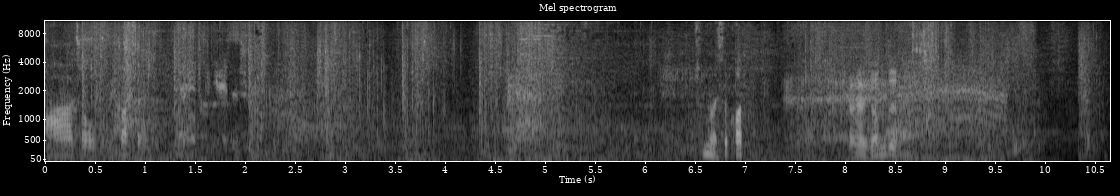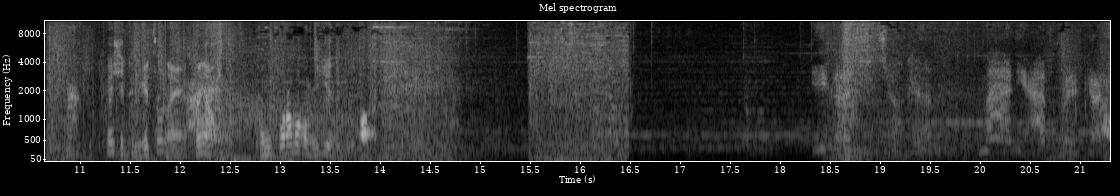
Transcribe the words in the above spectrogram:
아, 저거 못 갔어요. 예시. 춤을 쓸것 같아. 레전드네. 햇이 되게 쪼네. 그냥 공 꼬라박으면 이기는 거. 이건 조금 많이 아플 거다.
